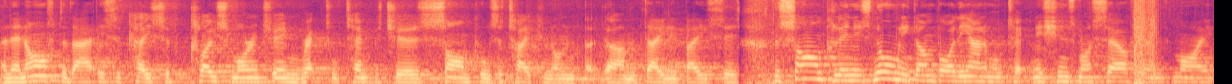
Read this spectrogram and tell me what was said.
And then after that, it's a case of close monitoring, rectal temperatures, samples are taken on a um, daily basis. The sampling is normally done by the animal technicians, myself and my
